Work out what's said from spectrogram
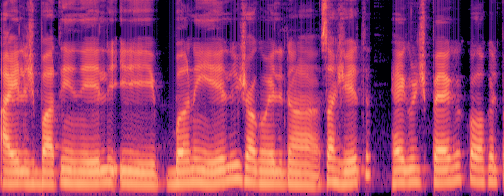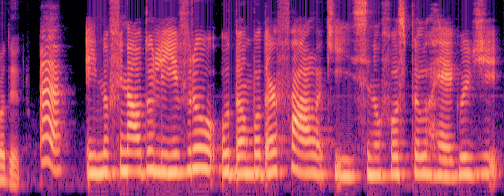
Aí eles batem nele e banem ele, jogam ele na sarjeta. Hagrid pega, coloca ele pra dentro. É. E no final do livro, o Dumbledore fala que se não fosse pelo Hagrid,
